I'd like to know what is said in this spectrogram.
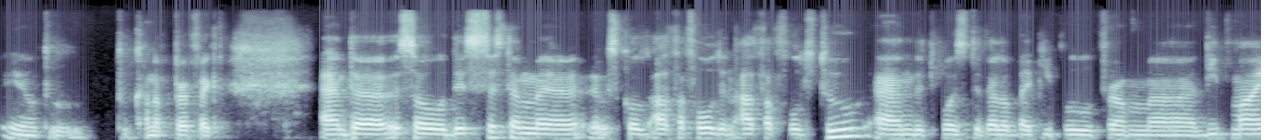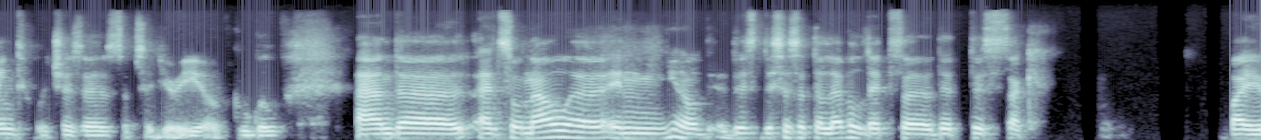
you know to to kind of perfect. And uh, so this system it was called AlphaFold and AlphaFold 2 and it was developed by people from DeepMind which is a subsidiary of Google. And and so now in you know this this is at the level that that this like by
